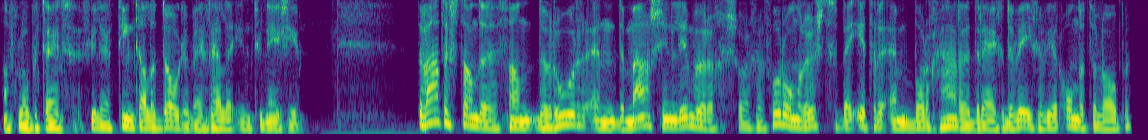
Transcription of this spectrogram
Afgelopen tijd vielen er tientallen doden bij rellen in Tunesië. De waterstanden van de Roer en de Maas in Limburg zorgen voor onrust. Bij Itteren en Borgharen dreigen de wegen weer onder te lopen.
